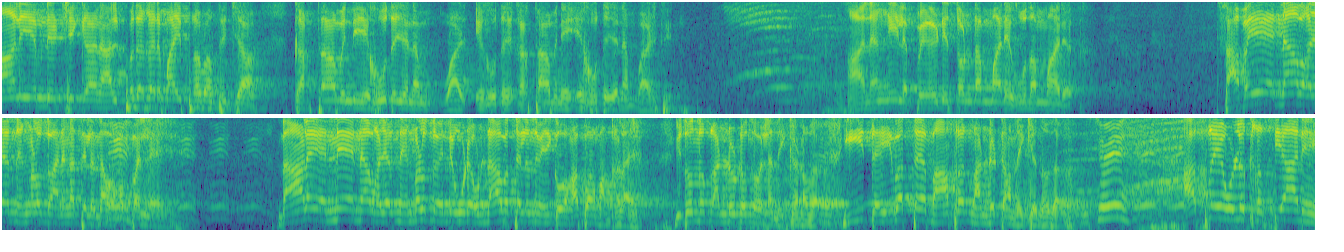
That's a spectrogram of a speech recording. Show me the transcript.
ആലയം രക്ഷിക്കാൻ അത്ഭുതകരമായി പ്രവർത്തിച്ച കർത്താവിന്റെ യഹൂദജനം യഹൂദ കർത്താവിനെ യഹൂദജനം വാഴ്ത്തി. അനങ്ങിയിലെ പേടിത്തൊണ്ടന്മാർ യഹൂദന്മാർ സഭയെ എന്നാ പറഞ്ഞാൽ നിങ്ങളൊന്നും അനങ്ങത്തില്ലെന്ന ഉറപ്പല്ലേ? നാളെ എന്നെ എന്നാ പറഞ്ഞാൽ നിങ്ങളൊന്നും എന്റെ കൂടെ ഉണ്ടാവത്തില്ലെന്ന് എനിക്ക് ഉറപ്പാ മക്കളെ. ഇതൊന്നും കണ്ടിട്ടൊന്നുമല്ല നിൽക്കണത് ഈ ദൈവത്തെ മാത്രം കണ്ടിട്ടാണ് നിൽക്കുന്നത്. അത്രയേ ഉള്ളൂ ക്രിസ്ത്യാനി.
